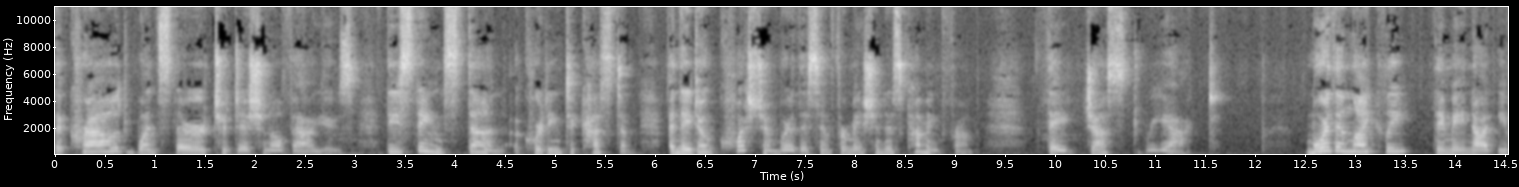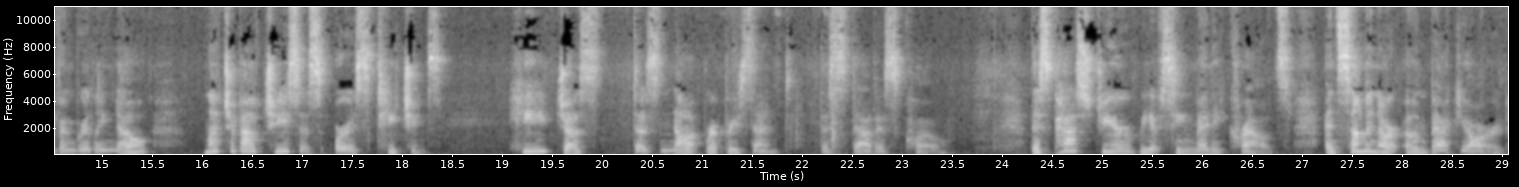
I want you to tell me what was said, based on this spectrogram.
The crowd wants their traditional values, these things done according to custom, and they don't question where this information is coming from. They just react. More than likely, they may not even really know much about Jesus or his teachings. He just does not represent the status quo. This past year, we have seen many crowds, and some in our own backyard.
